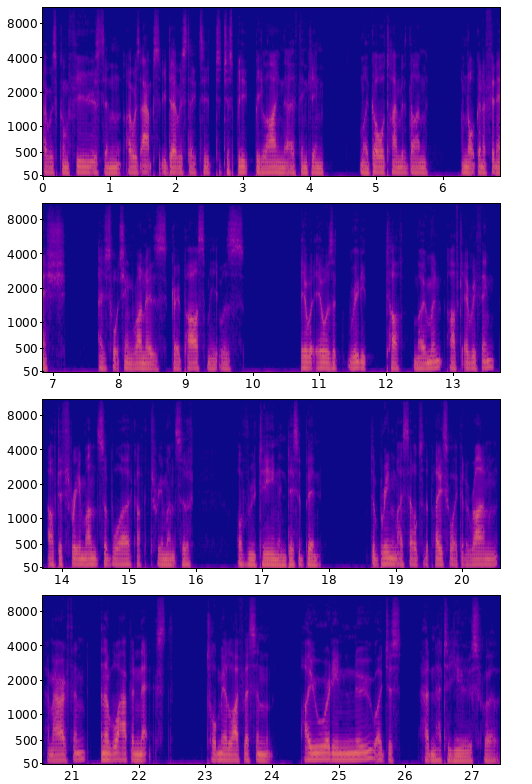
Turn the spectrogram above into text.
I was confused and I was absolutely devastated to just be, be lying there thinking my goal time is done. I'm not going to finish. And just watching runners go past me, it was it, it was a really tough moment after everything, after three months of work, after three months of of routine and discipline, to bring myself to the place where I could run a marathon. And then what happened next taught me a life lesson I already knew, I just hadn't had to use for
